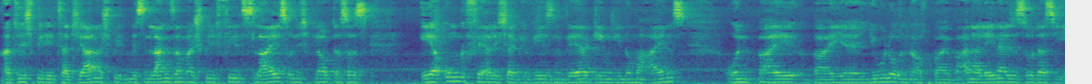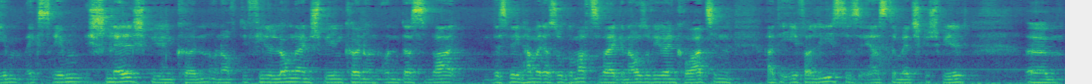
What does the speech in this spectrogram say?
natürlich spielt die Tatjana, spielt ein bisschen langsamer, spielt viel Slice. Und ich glaube, dass das eher ungefährlicher gewesen wäre gegen die Nummer 1 und bei, bei äh, Jule und auch bei, bei Annalena ist es so, dass sie eben extrem schnell spielen können und auch die viele Longline spielen können. Und, und das war, deswegen haben wir das so gemacht. Es war ja genauso wie wir in Kroatien, hatte Eva Lies das erste Match gespielt. Ähm,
